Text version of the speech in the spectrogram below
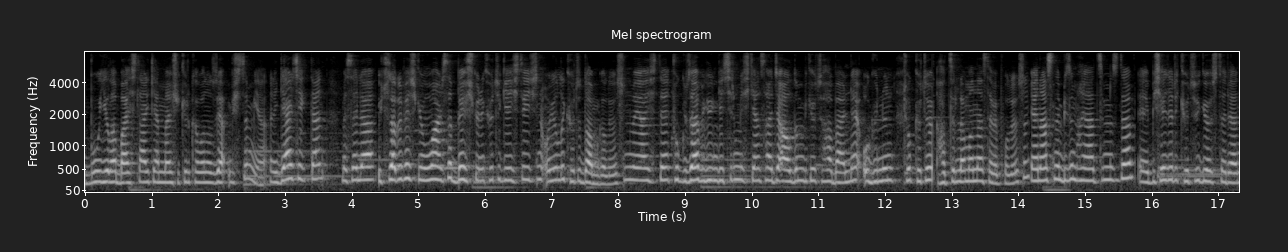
bu yıla başlarken ben şükür kavanozu yapmıştım ya. Hani gerçekten mesela 365 gün varsa 5 günü kötü geçtiği için o yılı kötü damgalıyorsun veya işte çok güzel bir gün geçirmişken sadece aldığın bir kötü haberle o günün çok kötü hatırlamana sebep oluyorsun. Yani aslında bizim hayatımızda e, bir şeyleri kötü gösteren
